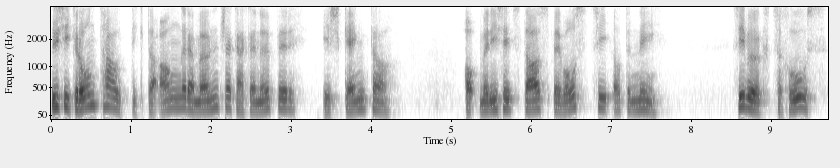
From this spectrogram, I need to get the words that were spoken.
Unsere Grundhaltung den anderen Menschen gegenüber ist gäng da. Ob wir uns jetzt das bewusst sind oder nicht. Sie wirkt sich aus.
